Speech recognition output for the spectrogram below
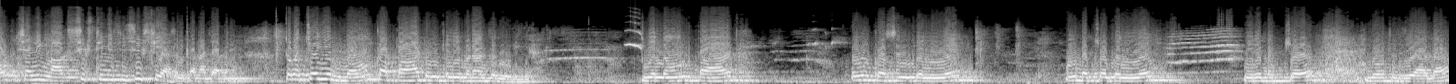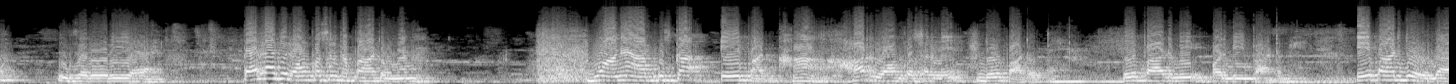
आउटस्टैंडिंग मार्क्स 60 में से 60 हासिल करना चाहते हैं। तो बच्चों, ये लॉन्ग का पार्ट उनके लिए बड़ा ज़रूरी है। ये लॉन्ग पार्ट उन क्वेश्चन के लिए, उन बच्चों के लिए मेरे बच्चों, बहुत ज़्यादा ज़रूरी है। पहला जो लॉन्ग क्वेश्चन का पार्ट होगा ना, वो आना है आप उसका ए पार्ट हाँ हर लॉन्ग क्वेश्चन में दो पार्ट होते हैं। ए पार्ट भी और बी पार्ट भी। ए पार्ट जो होगा,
